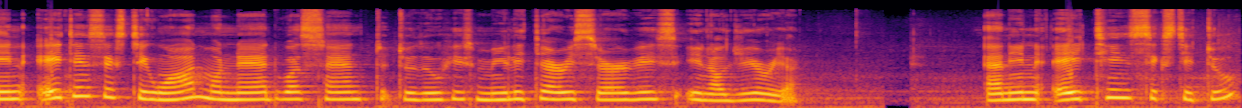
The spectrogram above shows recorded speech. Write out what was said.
In 1861, Monet was sent to do his military service in Algeria. And in 1862,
